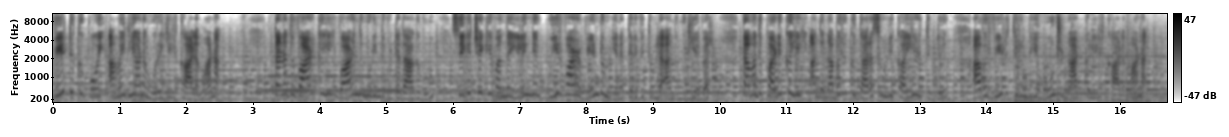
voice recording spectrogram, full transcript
வீட்டுக்கு போய் அமைதியான முறையில் காலமானார். தனது வாழ்க்கையை வாழ்ந்து முடிந்து விட்டதாகவும் சிகிச்சைக்கு வந்த இளைஞர் உயிர் வாழ வேண்டும் என தெரிவித்துள்ள அந்த முதியவர் தமது படுக்கையை அந்த நபருக்கு தர சொல்லி கையெழுத்திட்டு அவர் வீடு திரும்பிய மூன்று நாட்களில் காலமானார்.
